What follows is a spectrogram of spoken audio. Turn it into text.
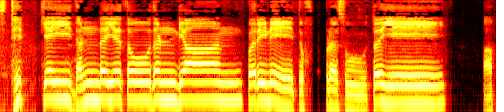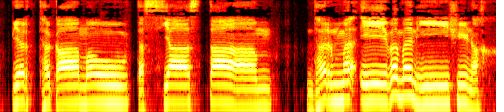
स्थित्यै दण्डयतो दण्ड्यान् परिणेतुः प्रसूतये। अप्यर्थकामौ तस्यास्ताम् धर्म एव मनीषिणः।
